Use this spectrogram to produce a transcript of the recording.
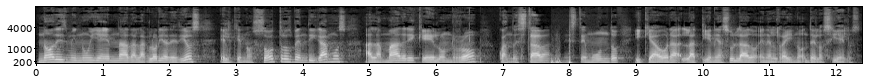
No disminuye en nada la gloria de Dios el que nosotros bendigamos a la Madre que Él honró cuando estaba en este mundo y que ahora la tiene a su lado en el reino de los cielos.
